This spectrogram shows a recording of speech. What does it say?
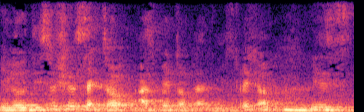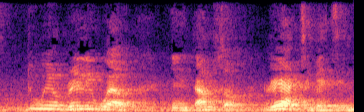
You know, the social sector aspect of the administration is doing really well in terms of reactivating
